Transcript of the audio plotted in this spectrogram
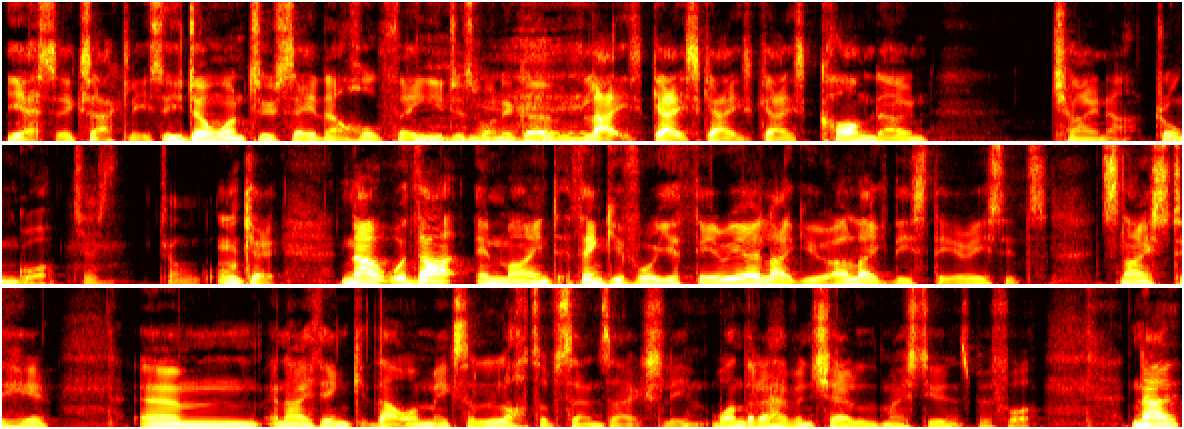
Yes, exactly. So you don't want to say that whole thing. You just want to go, like, guys, guys, guys, calm down. China, 中国. Just 中国. Okay. Now, with that in mind, thank you for your theory. I like you. I like these theories. It's it's nice to hear, um, and I think that one makes a lot of sense. Actually, one that I haven't shared with my students before. Now,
